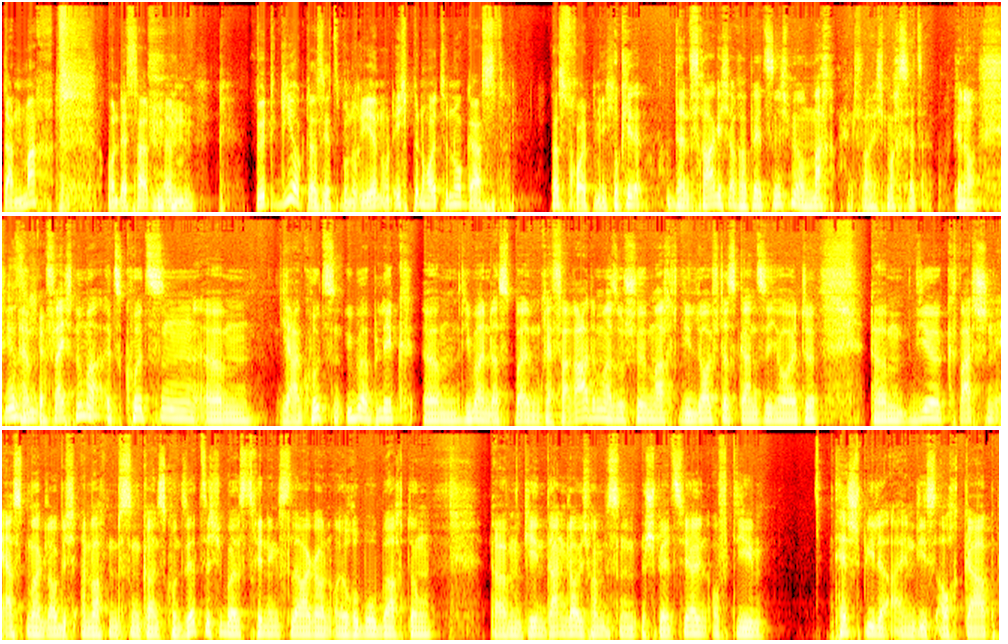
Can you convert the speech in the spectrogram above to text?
dann mach. Und deshalb ähm, wird Georg das jetzt moderieren und ich bin heute nur Gast. Das freut mich. Okay, dann frage ich auch ab jetzt nicht mehr und mach einfach. Ich mache es jetzt einfach. Genau. Ja, ähm, vielleicht nur mal als kurzen, ähm, ja, kurzen Überblick, ähm, wie man das beim Referat immer so schön macht. Wie läuft das Ganze hier heute? Ähm, wir quatschen erstmal, glaube ich, einfach ein bisschen ganz grundsätzlich über das Trainingslager und eure Beobachtung. Ähm, gehen dann, glaube ich, mal ein bisschen im Speziellen auf die Testspiele ein, die es auch gab.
